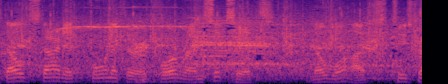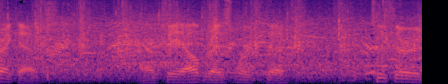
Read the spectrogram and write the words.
Stults started four and a third, four runs, six hits, no walks, two strikeouts. RJ Alvarez worked uh, two thirds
